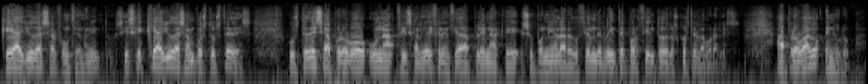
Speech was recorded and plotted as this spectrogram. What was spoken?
qué ayudas al funcionamiento. Si es que qué ayudas han puesto ustedes. Ustedes se aprobó una fiscalidad diferenciada plena que suponía la reducción del 20% de los costes laborales. Aprobado en Europa.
